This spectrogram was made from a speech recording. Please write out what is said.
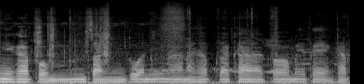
นี่ครับผมสั่งตัวนี้มานะครับ ราคาก็ไม่แพงครับ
